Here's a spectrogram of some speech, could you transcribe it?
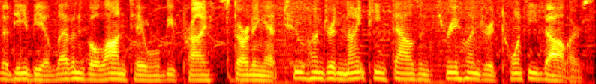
the DB11 Volante will be priced starting at $219,320,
